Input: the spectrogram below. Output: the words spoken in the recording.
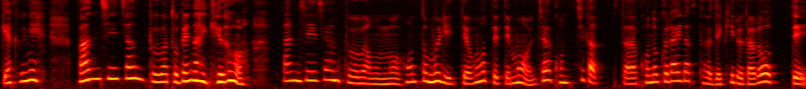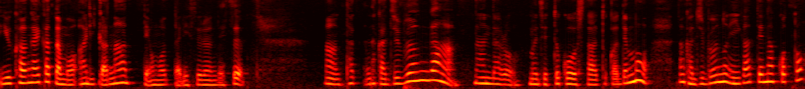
逆にバンジージャンプは飛べないけどバンジージャンプはもう本当無理って思っててもじゃあこっちだったらこのくらいだったらできるだろうっていう考え方もありかなって思ったりするんです。あたなんか自分が何だろうジェットコースターとかでもなんか自分の苦手なこと、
